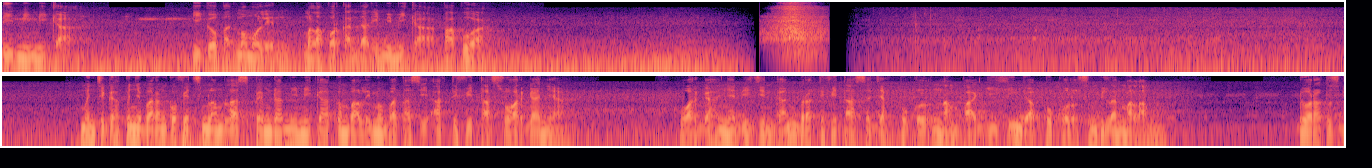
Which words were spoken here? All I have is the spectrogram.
di Mimika. Igobat Momolin melaporkan dari Mimika, Papua. Mencegah penyebaran COVID-19, Pemda Mimika kembali membatasi aktivitas warganya. Warga hanya diizinkan beraktivitas sejak pukul 6 pagi hingga pukul 9 malam. 280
